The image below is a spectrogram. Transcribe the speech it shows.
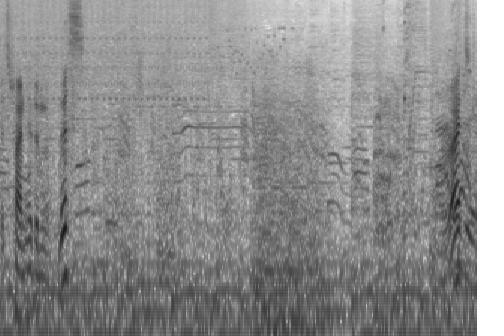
Let's try and hit him with this. Alright.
